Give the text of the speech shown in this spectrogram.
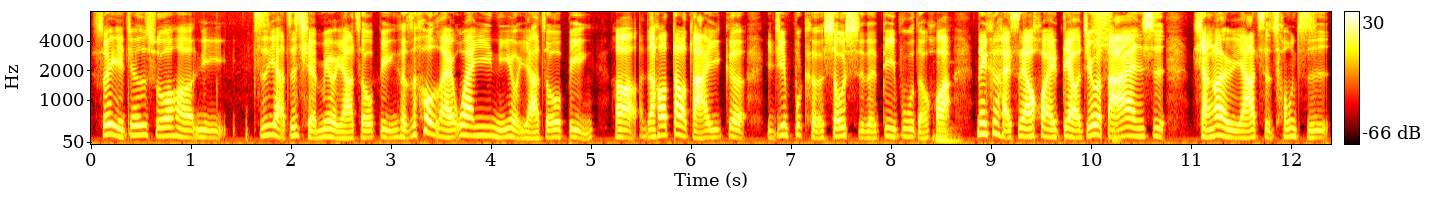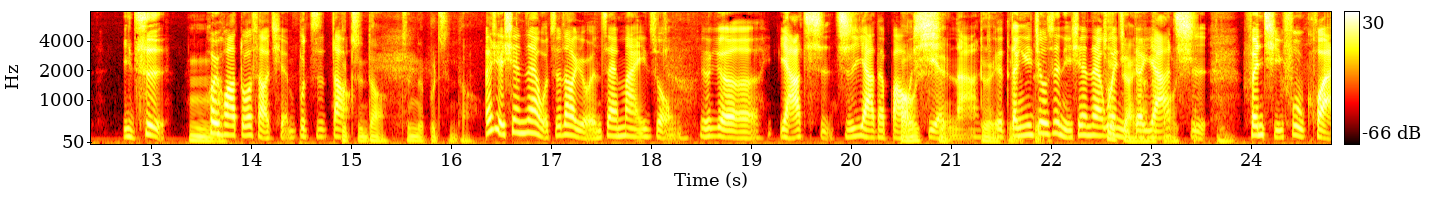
所以也就是说哈，你植牙之前没有牙周病，可是后来万一你有牙周病啊，然后到达一个已经不可收拾的地步的话，嗯、那颗还是要坏掉。结果答案是想要有牙齿重植一次。嗯，会花多少钱？不知道，不知道，真的不知道。而且现在我知道有人在卖一种那个牙齿植牙的保险呐、啊，对，等于就是你现在为你的牙齿分期付款，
